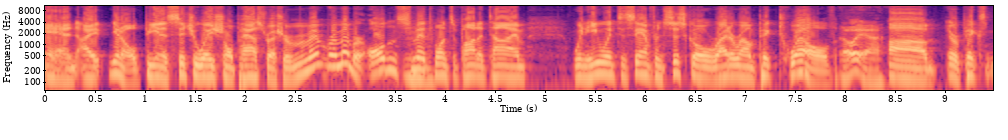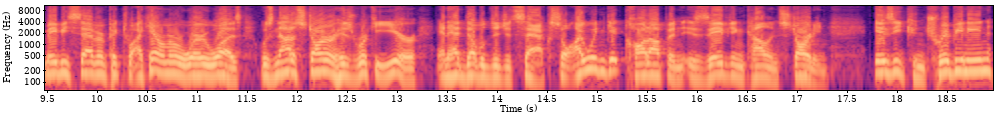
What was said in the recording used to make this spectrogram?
and I, you know, being a situational pass rusher. Remember, remember Aldon Smith mm-hmm. once upon a time when he went to San Francisco right around pick 12. Oh, yeah. Um, or pick maybe seven, pick 12. I can't remember where he was. Was not a starter his rookie year and had double digit sacks. So I wouldn't get caught up in is Zaven Collins starting. Is he contributing?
